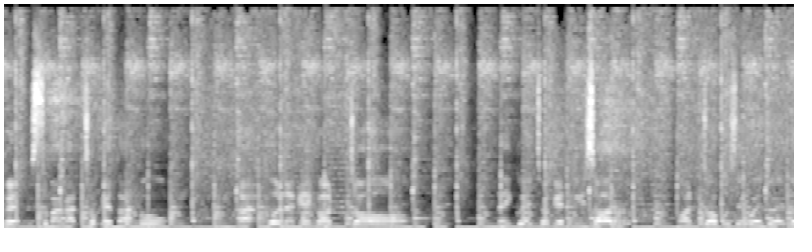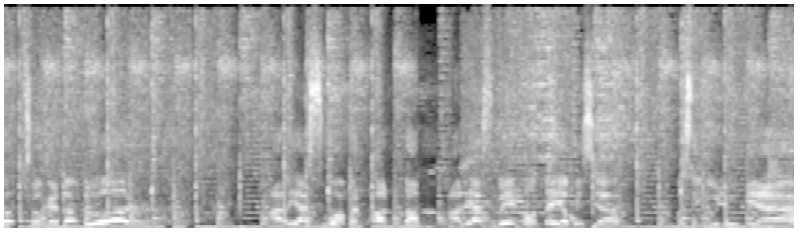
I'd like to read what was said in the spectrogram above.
Ben semangat jogetanmu, tak goleke konco. Neng gue joget ngisor, konco musik wedok-wedok joget nang dhuwur. Alias woman on top, alias WOT ya bis ya. Mesti guyu ya.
